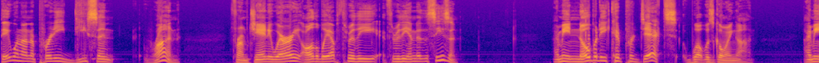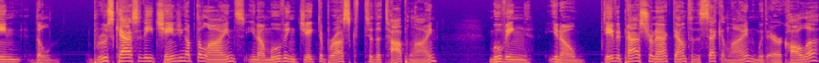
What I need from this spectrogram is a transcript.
they went on a pretty decent run from January all the way up through the through the end of the season. I mean, nobody could predict what was going on. I mean, the Bruce Cassidy changing up the lines, you know, moving Jake DeBrusk to the top line, moving, you know, David Pastrnak down to the second line with Erik Haula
